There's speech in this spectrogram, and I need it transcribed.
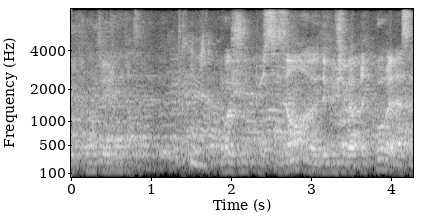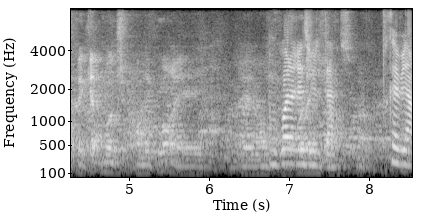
et très intelligent de faire ça. Très bien. Moi je joue depuis 6 ans. Au début j'ai pas pris de cours et là ça fait 4 mois que je prends des cours et, et On voit le résultat. Voilà. Très bien.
